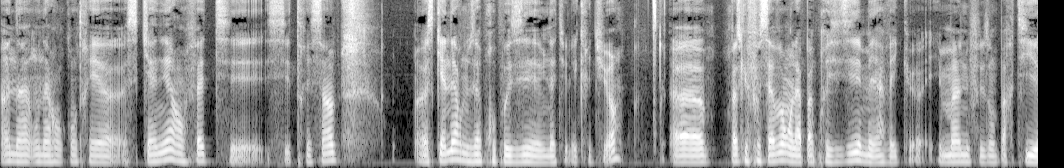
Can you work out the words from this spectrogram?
on a, on a rencontré euh, Scanner, en fait, c'est très simple. Euh, Scanner nous a proposé une atelier d'écriture. Euh, parce qu'il faut savoir, on l'a pas précisé, mais avec Emma, nous faisons partie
